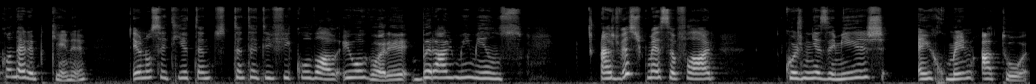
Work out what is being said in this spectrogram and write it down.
quando era pequena, eu não sentia tanto, tanta dificuldade. Eu agora baralho-me imenso. Às vezes começo a falar com as minhas amigas em romeno à toa.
